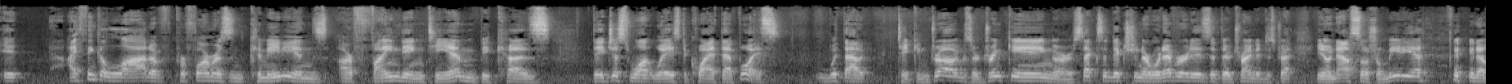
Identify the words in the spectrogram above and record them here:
it. I think a lot of performers and comedians are finding TM because they just want ways to quiet that voice without taking drugs or drinking or sex addiction or whatever it is that they're trying to distract. You know, now social media, you know,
